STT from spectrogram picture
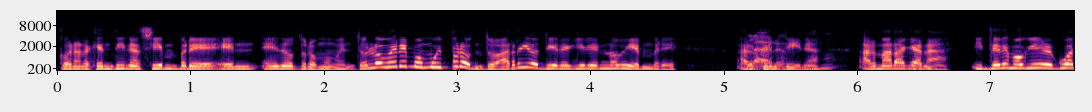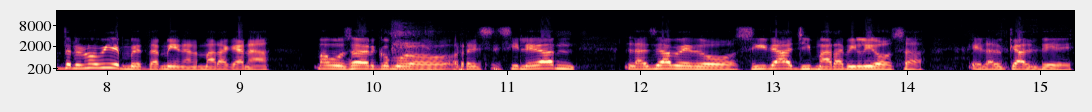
con Argentina siempre en, en otro momento. Lo veremos muy pronto. A Río tiene que ir en noviembre, Argentina, al Maracaná. Y tenemos que ir el 4 de noviembre también al Maracaná. Vamos a ver cómo si le dan la llave de Cidade maravillosa el alcalde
